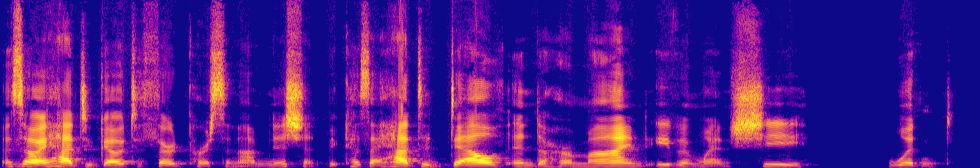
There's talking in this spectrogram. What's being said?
And so I had to go to third person omniscient because I had to delve into her mind even when she wouldn't.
